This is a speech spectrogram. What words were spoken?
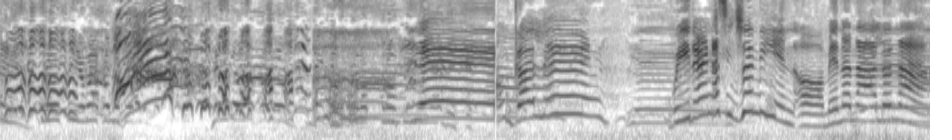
Trophy, hawakan mo. Yay! Ang galing! Winner na si Janine. Oh, may nanalo na.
